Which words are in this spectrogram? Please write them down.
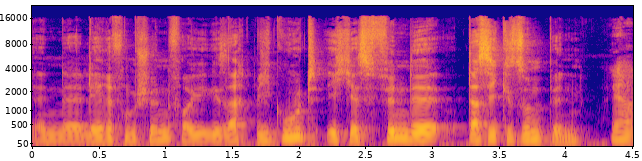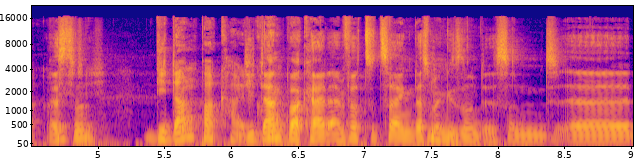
in der Lehre vom schönen Folge gesagt, wie gut ich es finde, dass ich gesund bin. Ja, Weißt du? richtig. Die Dankbarkeit. Die Dankbarkeit einfach zu zeigen, dass man gesund ist. Und äh,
